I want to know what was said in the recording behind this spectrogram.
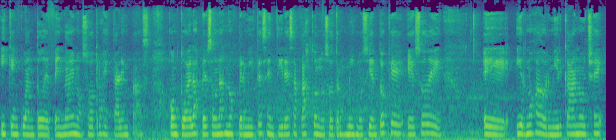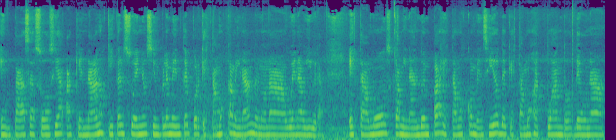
y que en cuanto dependa de nosotros estar en paz con todas las personas nos permite sentir esa paz con nosotros mismos. Siento que eso de eh, irnos a dormir cada noche en paz asocia a que nada nos quita el sueño simplemente porque estamos caminando en una buena vibra estamos caminando en paz, estamos convencidos de que estamos actuando de una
